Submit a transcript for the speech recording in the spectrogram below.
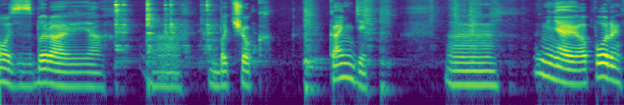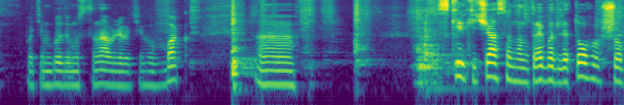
Ось збираю я е, бачок канді. Е, міняю опори, потім будемо встановлювати його в бак. Е, скільки часу нам треба для того, щоб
